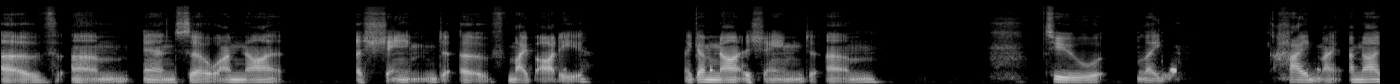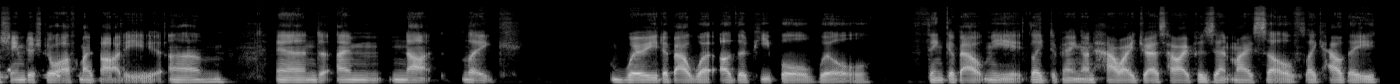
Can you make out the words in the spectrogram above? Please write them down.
of. Um, and so I'm not ashamed of my body. Like, I'm not ashamed um, to, like, hide my, I'm not ashamed to show off my body. Um, and I'm not, like, worried about what other people will think about me, like depending on how I dress, how I present myself, like how they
